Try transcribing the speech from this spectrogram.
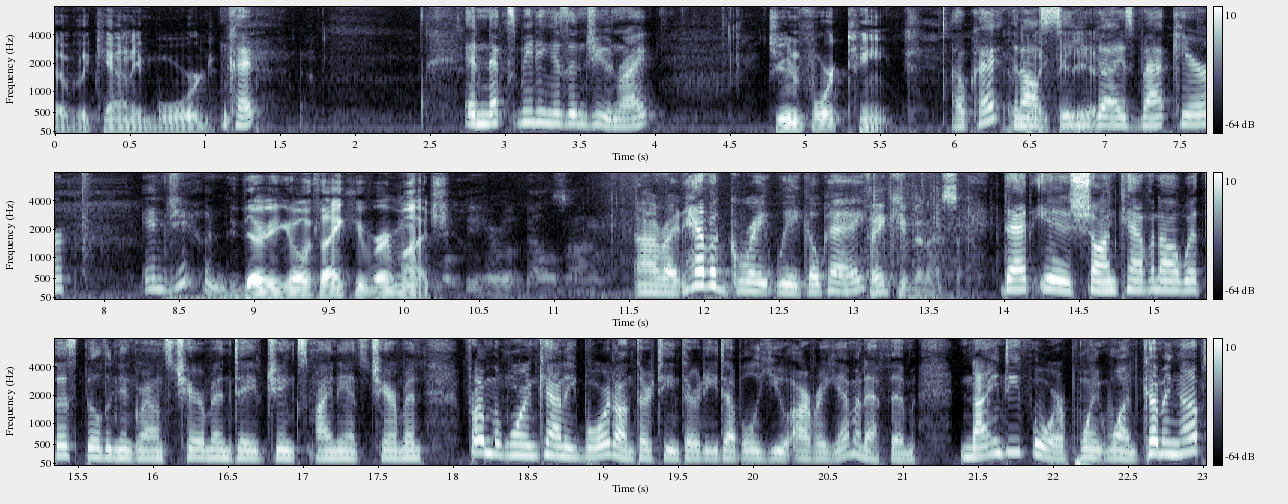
of the county board, Okay. And next meeting is in June, right? June fourteenth. Okay. Then I'll see you guys back here in June. There you go. Thank you very much. Be here with bells on. All right. Have a great week, okay? Thank you, Vanessa. That is Sean Cavanaugh with us, Building and Grounds Chairman, Dave Jenks, Finance Chairman from the Warren County Board on 1330 WRAM and FM 94.1. Coming up,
